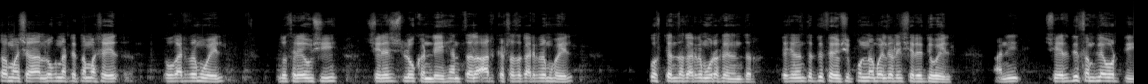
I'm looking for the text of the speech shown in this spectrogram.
तमाशा लोकनाट्य तमाशा तो कार्यक्रम होईल. दुसऱ्या दिवशी शैलेश लोखंडे यांचा ऑर्केस्ट्राचा कार्यक्रम होईल. कुस्त्यांचा कार्यक्रम उरकल्यानंतर. त्याच्यानंतर तिसऱ्या दिवशी पुन्हा बैलगाडी शर्यती होईल. आणि शर्यती संपल्यावरती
